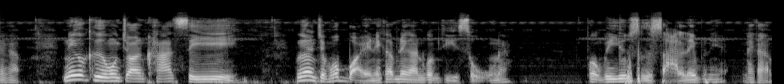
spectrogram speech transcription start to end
นะครับ นี่ก็คือวงจรคลาส C เพื่อนจะพบบ่อยนะครับในงานความถี่สูงนะพวกวิทยุสื่อสารอะไรพวกนี้นะครับ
